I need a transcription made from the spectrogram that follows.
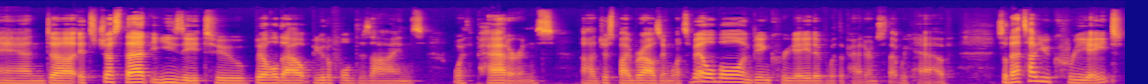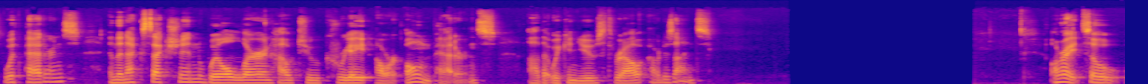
and uh, it's just that easy to build out beautiful designs with patterns uh, just by browsing what's available and being creative with the patterns that we have. So that's how you create with patterns. In the next section, we'll learn how to create our own patterns uh, that we can use throughout our designs. All right, so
